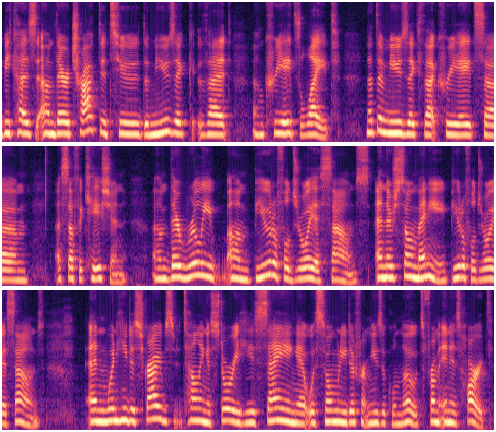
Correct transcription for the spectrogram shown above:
because um, they're attracted to the music that um, creates light, not the music that creates um, a suffocation. Um, they're really um, beautiful, joyous sounds. And there's so many beautiful, joyous sounds. And when he describes telling a story, he's saying it with so many different musical notes from in his heart.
